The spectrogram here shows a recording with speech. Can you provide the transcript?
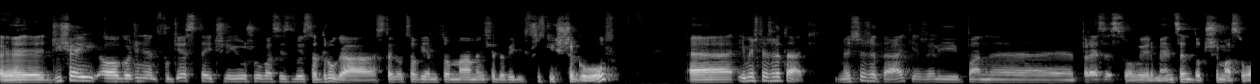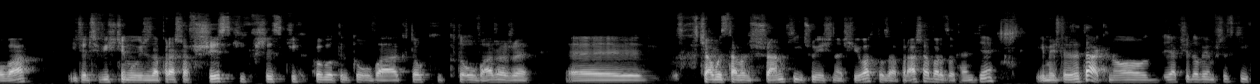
E, dzisiaj o godzinie 20, czyli już u Was jest 22, z tego co wiem, to mamy się dowiedzieć wszystkich szczegółów. E, I myślę, że tak. Myślę, że tak. Jeżeli pan e, prezes Sławomir Mencen dotrzyma słowa i rzeczywiście mówi, że zaprasza wszystkich, wszystkich, kogo tylko uważa, kto, kto uważa, że chciałby stanąć w szanki i czuje się na siłach, to zaprasza bardzo chętnie. I myślę, że tak. No, jak się dowiem wszystkich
